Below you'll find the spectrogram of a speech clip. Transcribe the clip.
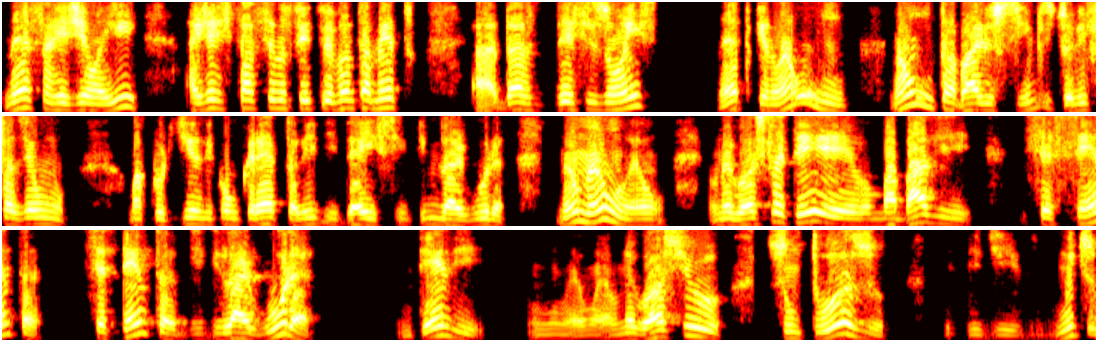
nessa região aí, aí já está sendo feito o levantamento ah, das decisões né? Porque não é um, não é um trabalho simples, tu ali fazer um, uma cortina de concreto ali de 10 centímetros de largura. Não, não, é um, é um negócio que vai ter uma base de 60, 70 de, de largura, entende? Um, é, um, é um negócio suntuoso de, de, muitos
